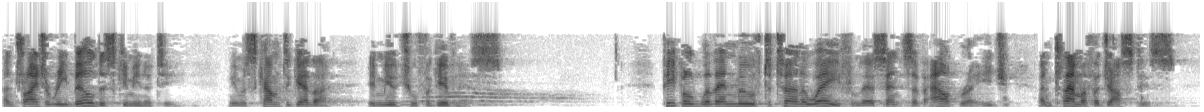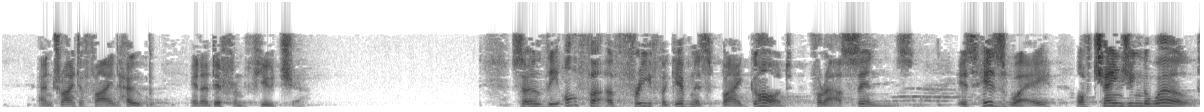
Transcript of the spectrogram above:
and try to rebuild this community. We must come together in mutual forgiveness. People were then moved to turn away from their sense of outrage and clamour for justice and try to find hope in a different future. So the offer of free forgiveness by God for our sins is His way of changing the world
